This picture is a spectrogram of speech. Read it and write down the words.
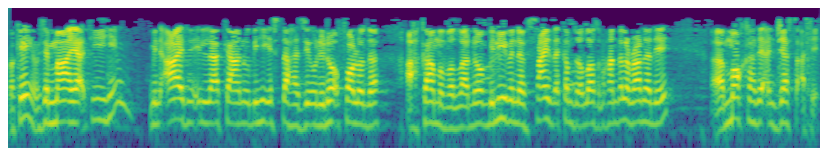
Okay, we say ma ya'tihim min ayatin illa kanu bihi yastahzi'un. They don't follow the ahkam of Allah. They don't believe in the signs that come to Allah subhanahu wa ta'ala. Rather they uh, mock at it and jest at it.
